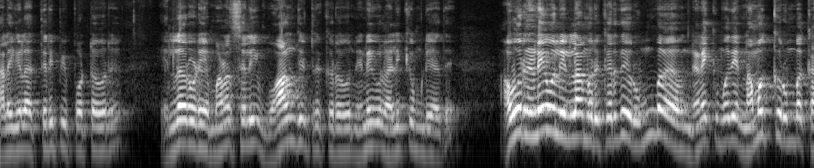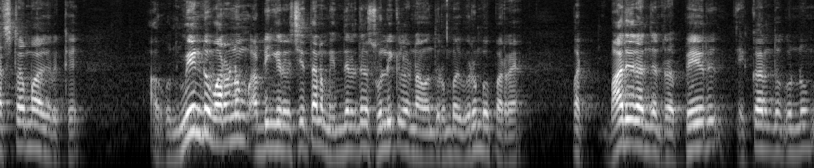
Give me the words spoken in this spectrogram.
தலைகளாக திருப்பி போட்டவர் எல்லோருடைய மனசுலையும் வாழ்ந்துட்டு இருக்கிறவர் நினைவில் அளிக்க முடியாது. அவர் நினைவில் இல்லாமல் இருக்கிறது ரொம்ப நினைக்கும் போதே நமக்கு ரொம்ப கஷ்டமாக இருக்குது அவர் கொஞ்சம் மீண்டும் வரணும் அப்படிங்கிற விஷயத்த நம்ம இந்த இடத்துல சொல்லிக்கல நான் வந்து ரொம்ப விரும்பப்படுறேன். பட் பாரதிராஜன்ற பேர் எக்கார்ந்து கொண்டும்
